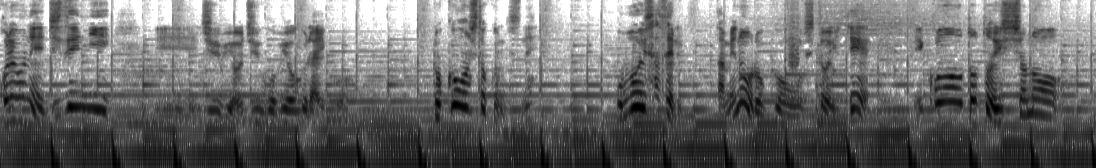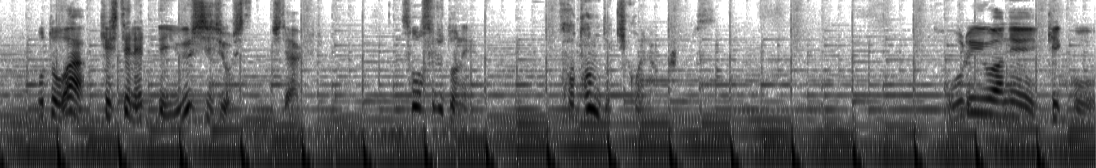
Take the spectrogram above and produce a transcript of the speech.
これをね、事前に、え10秒、15秒ぐらいこう、録音しとくんですね。覚えさせるための録音をしといて、この音と一緒の音は消してねっていう指示をしてあげる。そうするとね、ほとんど聞こえなくなる。これはね結構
